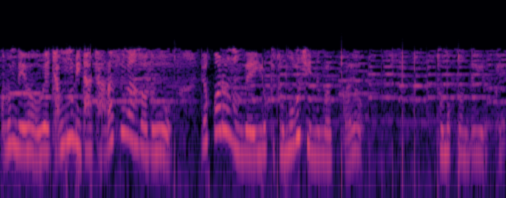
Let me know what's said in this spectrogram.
그런데요, 왜 작물이 다 자랐으면서도 뼈가루는 왜 이렇게 더 먹을 수 있는 걸까요? 더 먹던데, 이렇게.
